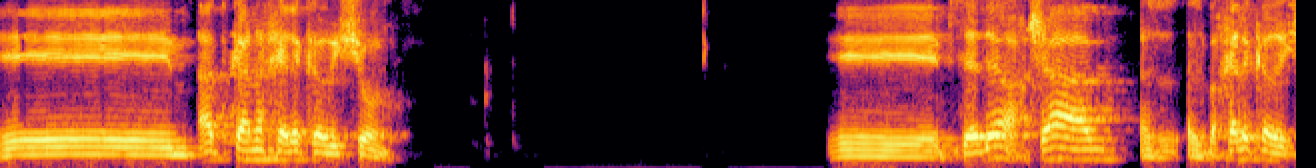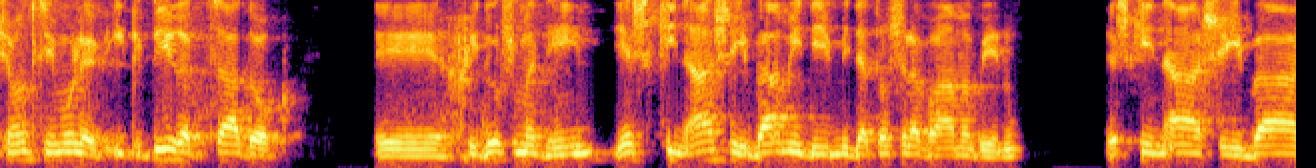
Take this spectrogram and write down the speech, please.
אה, עד כאן החלק הראשון. אה, בסדר? עכשיו, אז, אז בחלק הראשון, שימו לב, הגדיר רב צדוק חידוש מדהים, יש קנאה שהיא באה ממידתו של אברהם אבינו, יש קנאה שהיא באה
